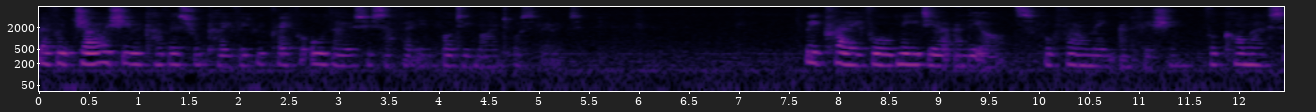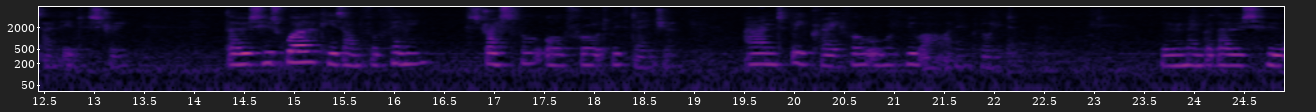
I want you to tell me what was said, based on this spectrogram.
Reverend Joe as she recovers from COVID. We pray for all those who suffer in body, mind, or spirit. We pray for media and the arts, for farming and fishing, for commerce and industry, those whose work is unfulfilling, stressful, or fraught with danger, and we pray for all who are unemployed. We remember those who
